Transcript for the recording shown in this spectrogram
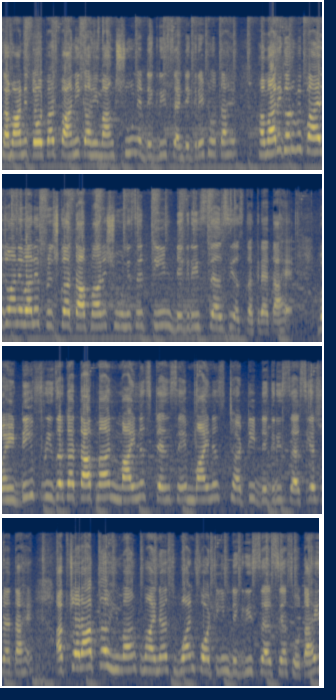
सामान्य तौर पर पानी का हिमांक शून्य डिग्री सेंटीग्रेड होता है। हमारे घरों में पाए जाने वाले फ्रिज का तापमान शून्य से तीन डिग्री सेल्सियस तक रहता है। वहीं डीप फ्रीजर का तापमान माइनस टेन से माइनस थर्टी डिग्री सेल्सियस रहता है। अब शराब का हिमांक minus one fourteen degree Celsius होता है।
